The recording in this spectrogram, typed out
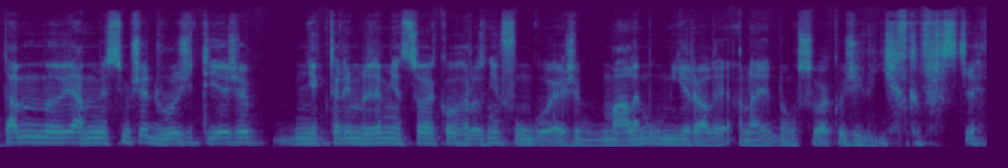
tam já myslím, že důležité je, že některým lidem něco jako hrozně funguje, že málem umírali a najednou jsou jako živí, jako prostě,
